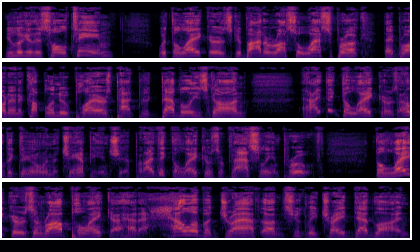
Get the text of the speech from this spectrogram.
You look at this whole team with the Lakers. Goodbye to Russell Westbrook. They brought in a couple of new players. Patrick Beverley's gone. And I think the Lakers, I don't think they're going to win the championship, but I think the Lakers are vastly improved. The Lakers and Rob Pelinka had a hell of a draft, uh, excuse me, trade deadline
